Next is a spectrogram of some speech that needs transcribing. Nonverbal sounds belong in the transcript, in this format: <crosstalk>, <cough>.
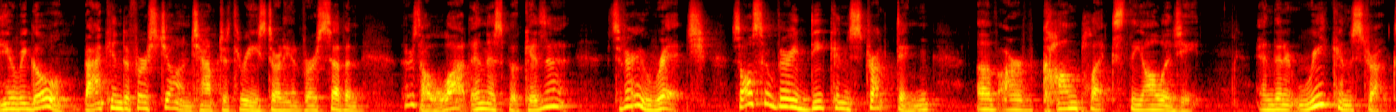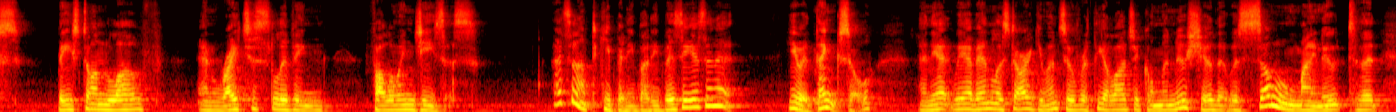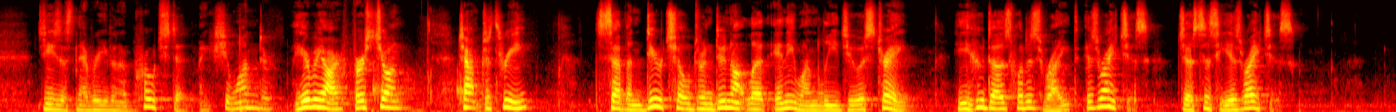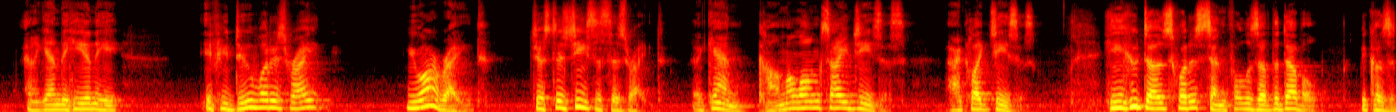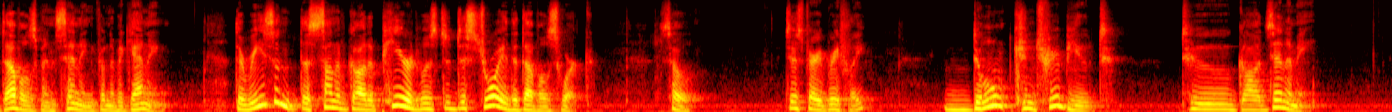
Here we go. Back into 1 John chapter 3, starting at verse 7. There's a lot in this book, isn't it? It's very rich. It's also very deconstructing of our complex theology. And then it reconstructs based on love and righteous living following Jesus. That's enough to keep anybody busy, isn't it? You would think so. And yet we have endless arguments over theological minutiae that was so minute that Jesus never even approached it. Makes you wonder. Here we are, 1 John chapter 3, 7. Dear children, do not let anyone lead you astray. He who does what is right is righteous, just as he is righteous. And again, the he and the he. If you do what is right, you are right, just as Jesus is right. Again, come alongside Jesus. Act like Jesus. He who does what is sinful is of the devil, because the devil's been sinning from the beginning. The reason the Son of God appeared was to destroy the devil's work. So, just very briefly, don't contribute to God's enemy.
